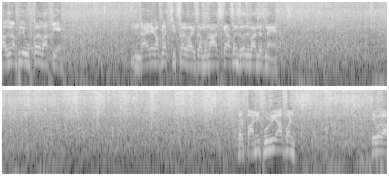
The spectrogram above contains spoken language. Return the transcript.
अजून आपली उकळ बाकी आहे. डायरेक्ट आपला चिखल व्हायचा म्हणून आज काय आपण जोत बांधत नाही. तर पाणी फोडूया आपण. हे बघा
